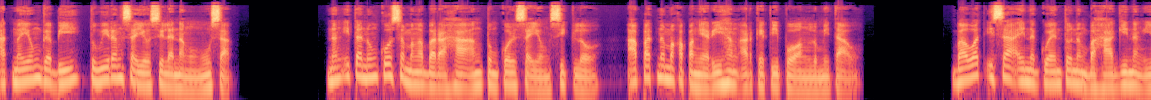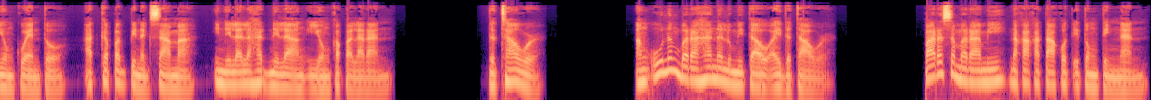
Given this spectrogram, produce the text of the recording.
At mayong gabi, tuwirang sa iyo sila nangungusap. Nang itanong ko sa mga baraha ang tungkol sa iyong siklo, apat na makapangyarihang arketipo ang lumitaw. Bawat isa ay nagkwento ng bahagi ng iyong kwento, at kapag pinagsama, inilalahad nila ang iyong kapalaran. The Tower Ang unang baraha na lumitaw ay The Tower. Para sa marami, nakakatakot itong tingnan.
